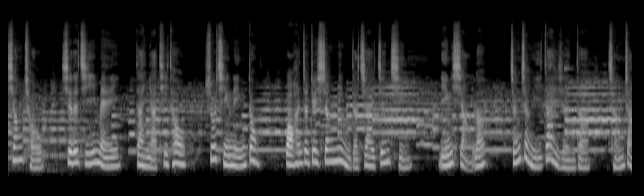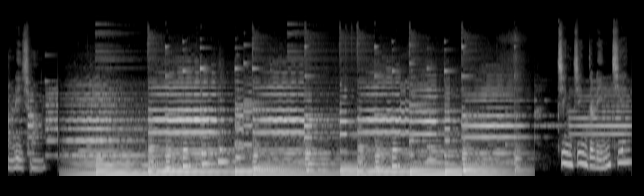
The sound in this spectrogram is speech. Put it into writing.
乡愁写得极美，淡雅剔透，抒情灵动，饱含着对生命的挚爱真情，影响了整整一代人的成长历程。静静的林间，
